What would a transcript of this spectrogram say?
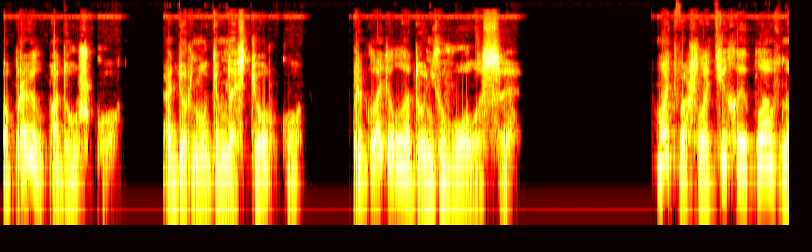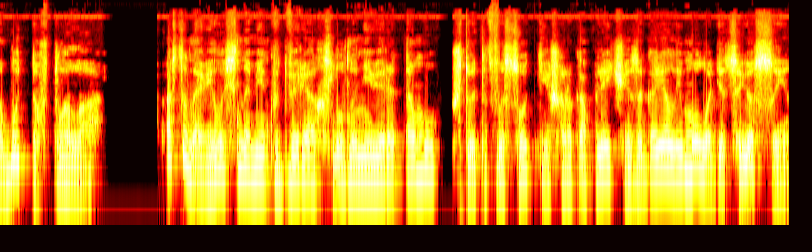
поправил подушку, одернул гимнастерку, пригладил ладонью волосы. Мать вошла тихо и плавно, будто вплыла. Остановилась на миг в дверях, словно не веря тому, что этот высокий, широкоплечий, загорелый молодец ее сын.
